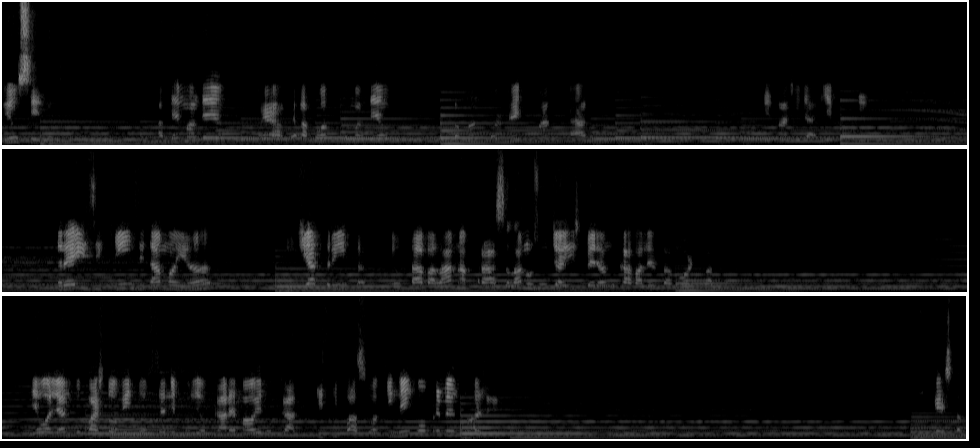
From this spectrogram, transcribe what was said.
viu, Silas? Até mandei, foi aquela foto que eu mandei, tomando sorvete de madrugada. Fiz uma judiaria comigo. 3 e 15 da manhã, no dia 30, eu estava lá na praça, lá no Jundiaí, esperando o Cavaleiro da Morte passar. Olhando o pastor Vitor Senna e falei, o cara é mal educado. E se passou aqui nem cumprimentou a gente. Em questão,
